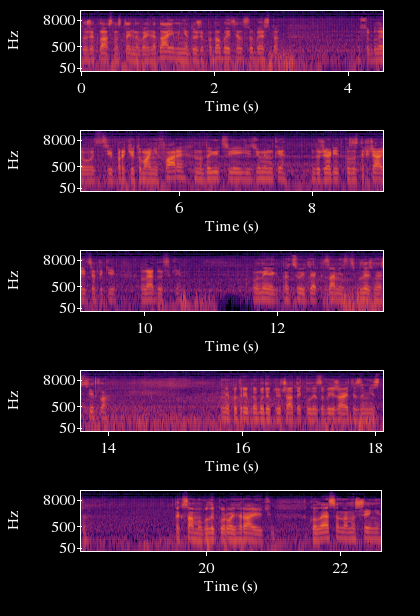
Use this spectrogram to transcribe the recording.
Дуже класно, стильно виглядає, мені дуже подобається особисто. Особливо ці протитуманні фари надають своєї ізюмінки. Дуже рідко зустрічаються такі ледовські. Вони працюють як замість ближнього світла. Не потрібно буде включати, коли ви виїжджаєте за місто. Так само велику роль грають колеса на машині.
